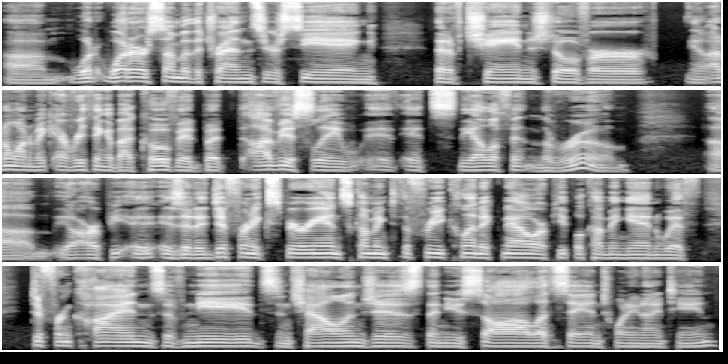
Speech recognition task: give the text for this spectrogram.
um, what what are some of the trends you're seeing that have changed over you know i don't want to make everything about covid but obviously it, it's the elephant in the room um, you know, are, is it a different experience coming to the free clinic now? Are people coming in with different kinds of needs and challenges than you saw, let's say, in 2019?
